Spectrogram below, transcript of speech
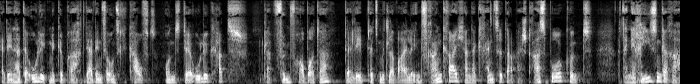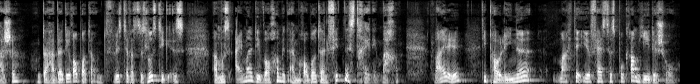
Ja, den hat der Ulig mitgebracht. Der hat den für uns gekauft. Und der Ulig hat, ich glaube, fünf Roboter. Der lebt jetzt mittlerweile in Frankreich an der Grenze da bei Straßburg und hat eine riesen Garage. Und da hat er die Roboter. Und wisst ihr, was das Lustige ist? Man muss einmal die Woche mit einem Roboter ein Fitnesstraining machen. Weil die Pauline macht ja ihr festes Programm, jede Show.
